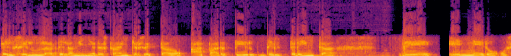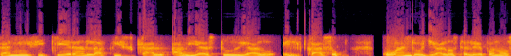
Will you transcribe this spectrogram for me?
El celular de la niñera estaba interceptado a partir del 30 de enero. O sea, ni siquiera la fiscal había estudiado el caso cuando ya los teléfonos,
